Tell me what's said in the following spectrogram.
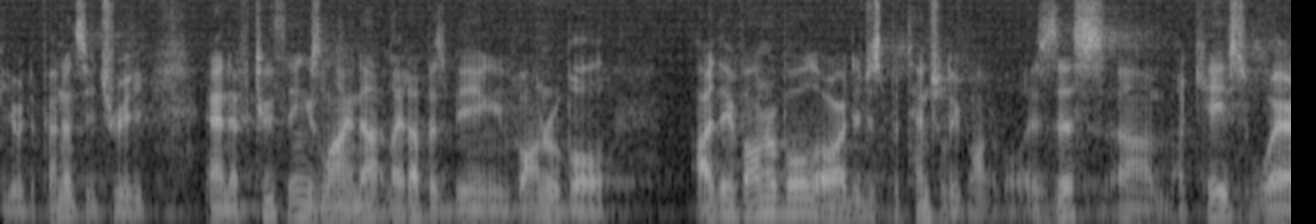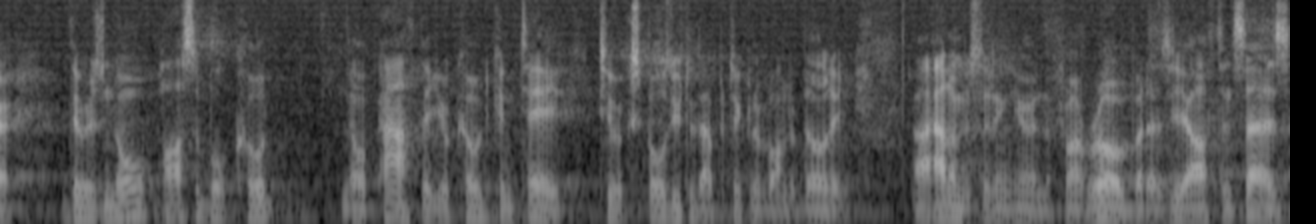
your dependency tree. And if two things line up, light up as being vulnerable, are they vulnerable or are they just potentially vulnerable? Is this um, a case where there is no possible code or path that your code can take to expose you to that particular vulnerability? Uh, Adam is sitting here in the front row, but as he often says,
